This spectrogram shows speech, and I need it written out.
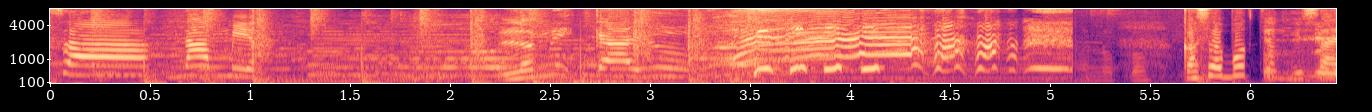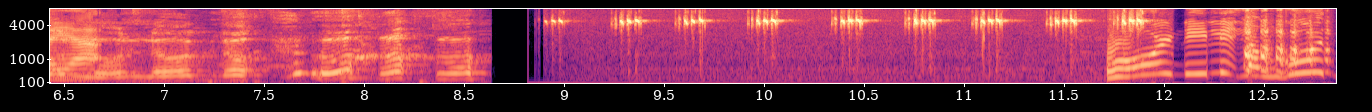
sa namit? Lami kayo. Kasabot kag Bisaya. No, no, no. Oo, dili lang good.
